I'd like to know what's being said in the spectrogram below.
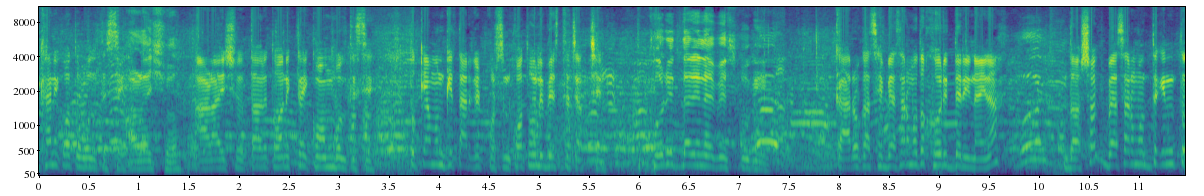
এখানে কত বলতেছে? আড়াইশো। আড়াইশো তাহলে তো অনেকটাই কম বলতেছে। তো কেমন কি টার্গেট করছেন? কত হলে বেচতে চাচ্ছেন? খরিদ্দারি নাই বেশ কি? কারও কাছে বেচার মতো খরিদ্দারি নাই না? দর্শক বেচার মধ্যে কিন্তু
